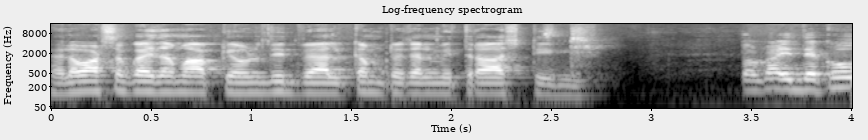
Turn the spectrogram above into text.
Hello what's up guys हम आपके अनुदित। Welcome to channel Mitras TV तो गाइस देखो?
